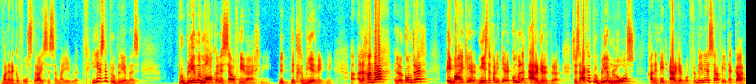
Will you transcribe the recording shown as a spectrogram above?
wanneer ek 'n volstrys is in my huwelik. Die eerste probleem is probleme maak hulle self nie reg nie. Dit dit gebeur net nie. Hulle gaan weg en hulle kom terug en baie keer, meeste van die kere kom hulle erger terug. So as ek 'n probleem los, gaan dit net erger word. Verbeel jouself jy het 'n kar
